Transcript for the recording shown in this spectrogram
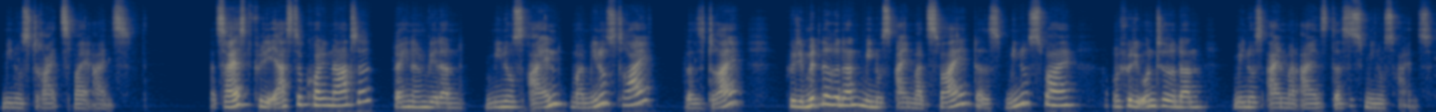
minus 3, 2, 1. Das heißt, für die erste Koordinate rechnen wir dann minus 1 mal minus 3, das ist 3. Für die mittlere dann minus 1 mal 2, das ist minus 2. Und für die untere dann minus 1 mal 1, das ist minus 1.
